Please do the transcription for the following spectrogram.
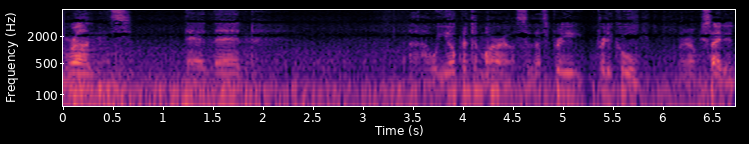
runs, and then uh, we open tomorrow. So that's pretty pretty cool. I'm excited.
